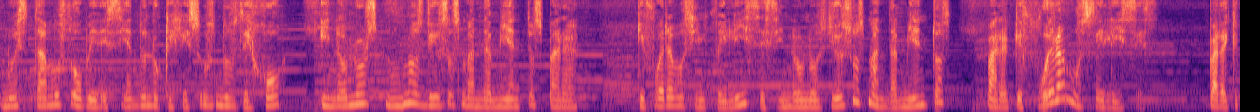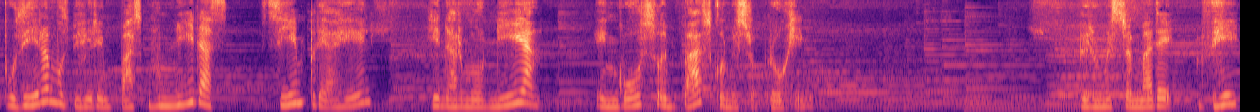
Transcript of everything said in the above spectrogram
No estamos obedeciendo lo que Jesús nos dejó y no nos, nos dio esos mandamientos para que fuéramos infelices, sino nos dio esos mandamientos para que fuéramos felices, para que pudiéramos vivir en paz, unidas siempre a Él y en armonía, en gozo, en paz con nuestro prójimo. Pero nuestra madre ve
